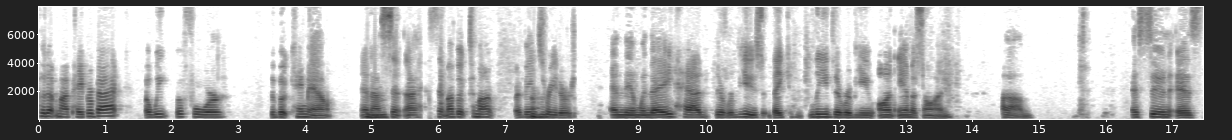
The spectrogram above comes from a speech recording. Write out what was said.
put up my paperback a week before the book came out, and mm-hmm. I sent I sent my book to my advanced mm-hmm. readers. And then when they had their reviews, they could leave their review on Amazon um, as soon as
